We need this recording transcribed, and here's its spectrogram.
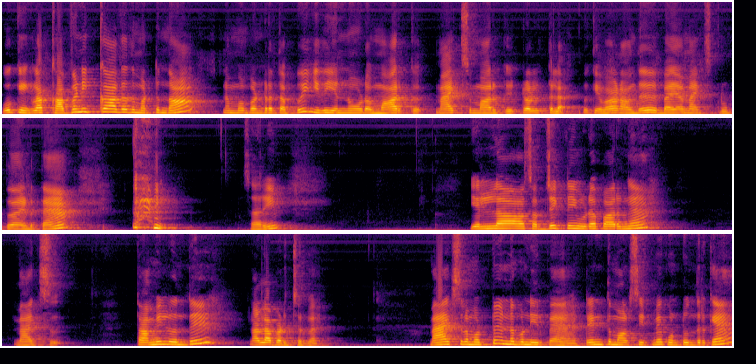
ஓகேங்களா கவனிக்காதது மட்டும்தான் நம்ம பண்ணுற தப்பு இது என்னோடய மார்க்கு மேக்ஸ் மார்க்கு டுவெல்த்தில் ஓகேவா நான் வந்து பயோமேக்ஸ் குரூப் தான் எடுத்தேன். சாரி எல்லா சப்ஜெக்டையும் விட பாருங்கள் மேக்ஸு தமிழ் வந்து நல்லா படிச்சிருவேன். மேக்ஸில் மட்டும் என்ன பண்ணியிருப்பேன் டென்த்து மார்க் ஷீட்டுமே கொண்டு வந்திருக்கேன்.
